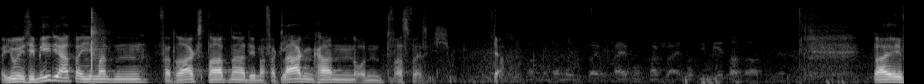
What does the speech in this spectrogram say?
bei Unity Media hat man jemanden, Vertragspartner, den man verklagen kann und was weiß ich. Ja. Bei Freifunk hast du einfach die Metadaten. Bei,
